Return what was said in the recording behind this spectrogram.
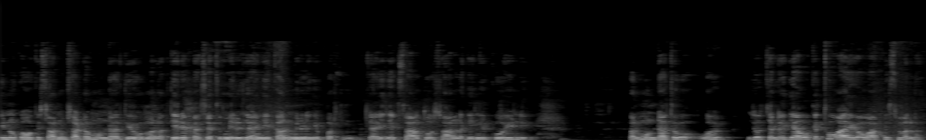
ਇਹਨੂੰ ਕਹੋ ਕਿ ਸਾਨੂੰ ਸਾਡਾ ਮੁੰਡਾ ਦਿਓ ਮਤਲਬ ਤੇਰੇ पैसे तो मिल जाएंगे कल मिलेंगे पर चाहे एक साल दो साल लगेंगे कोई नहीं पर मुंडा तो वो जो चले गया वो कितों आएगा वापस मतलब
